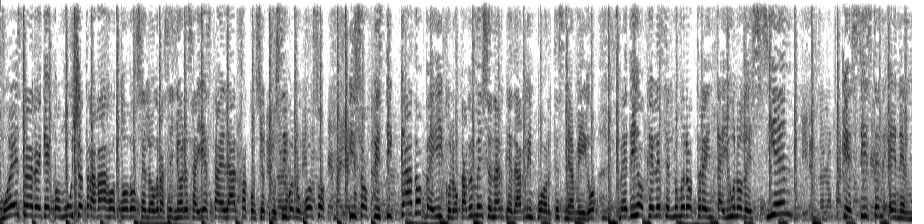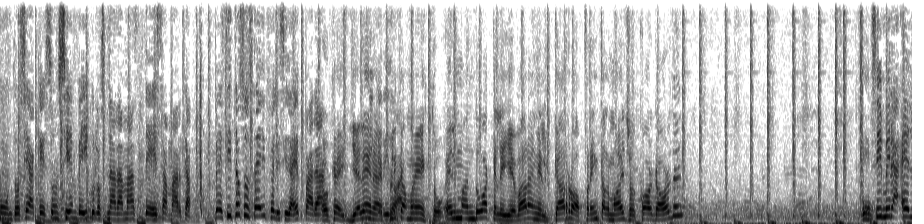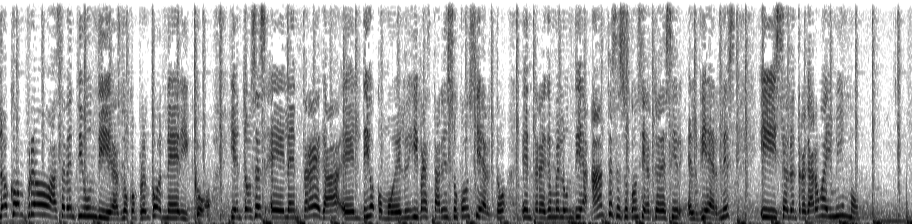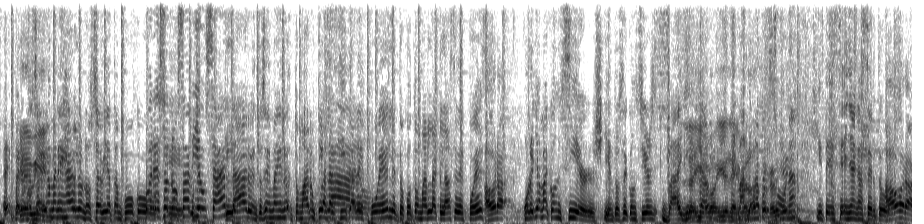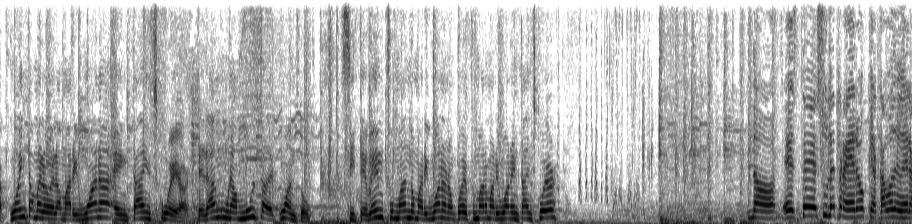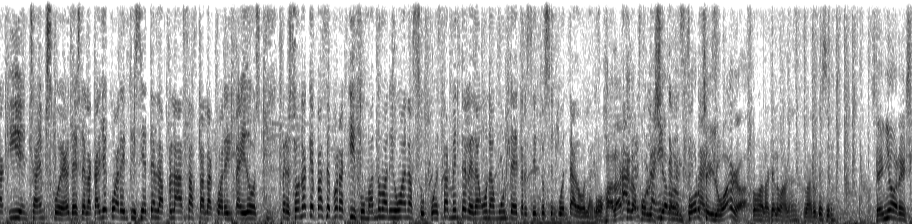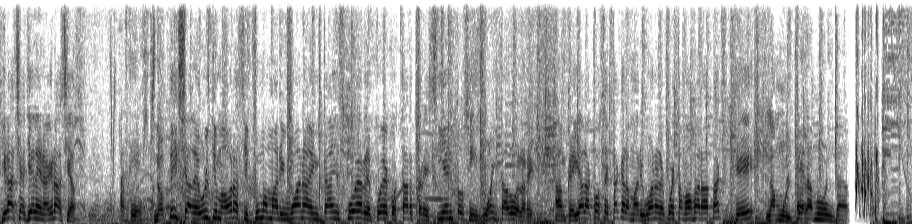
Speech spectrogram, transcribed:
Muestra de que con mucho trabajo todo se logra, señores. Ahí está el Alfa con su exclusivo, lujoso y sofisticado vehículo. Cabe mencionar que Darle Importes, mi amigo, me dijo que él es el número 31 de 100 que existen en el mundo. O sea que son 100 vehículos nada más de esa marca. Besitos a usted y felicidades para. Ok, Yelena, explícame esto. ¿Él mandó a que le llevaran el carro a frente al Madison Car Garden? Sí, mira, él lo compró hace 21 días, lo compró en Conérico. Y entonces eh, la entrega, él dijo, como él iba a estar en su concierto, entréguemelo un día antes de su concierto, es decir, el viernes, y se lo entregaron ahí mismo. Eh, pero Qué no sabía bien. manejarlo, no sabía tampoco. Por eso no sabía us- usarlo. Claro, entonces imagino, tomaron clasecita Claro. después, le tocó tomar la clase después. Ahora, uno llama concierge y entonces concierge va allí, Le lleva Raúl, y le te manda una persona y te enseñan a hacer todo. Ahora, cuéntame lo de la marihuana en Times Square. ¿Te dan una multa de cuánto? Si te ven fumando marihuana, ¿no puedes fumar marihuana en Times Square? No, este es un letrero que acabo de ver aquí en Times Square, desde la calle 47 en la plaza hasta la 42. Persona que pase por aquí fumando marihuana, supuestamente le dan una multa de 350 dólares. Ojalá A que la si policía lo enforce y lo haga. Ojalá que lo hagan, claro que sí. Señores, gracias Yelena, gracias. Así es. Noticia de última hora, si fuma marihuana en Times Square le puede costar 350 dólares. Aunque ya la cosa está que la marihuana le cuesta más barata que la multa. Que la multa.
